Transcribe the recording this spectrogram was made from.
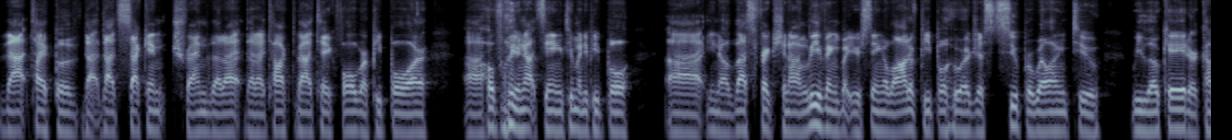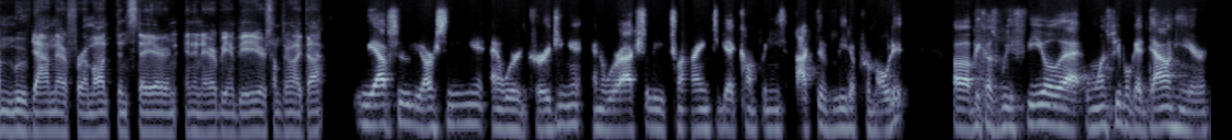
that type of that that second trend that I that I talked about take full, where people are uh, hopefully you're not seeing too many people, uh, you know, less friction on leaving, but you're seeing a lot of people who are just super willing to relocate or come move down there for a month and stay in, in an Airbnb or something like that. We absolutely are seeing it, and we're encouraging it, and we're actually trying to get companies actively to promote it uh, because we feel that once people get down here,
